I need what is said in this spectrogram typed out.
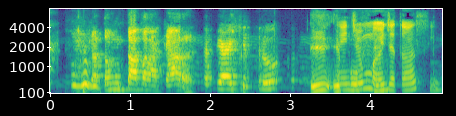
Já toma um tapa na cara. É pior que truco. E, e Nem por de um fim, mãe já tão assim.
